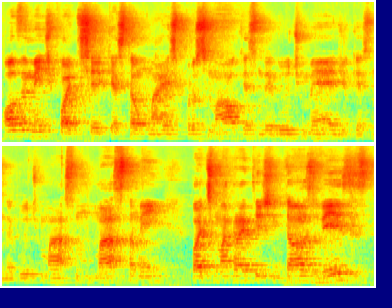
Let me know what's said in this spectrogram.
Obviamente pode ser questão mais proximal, questão de glúteo médio, questão de glúteo máximo, mas também pode ser uma característica. Então, às vezes,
